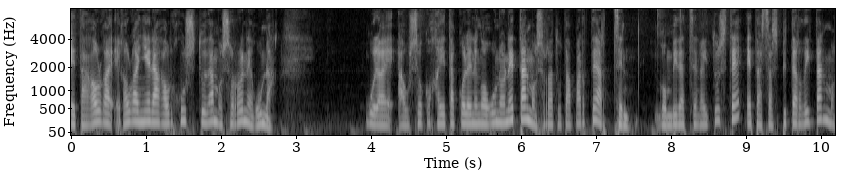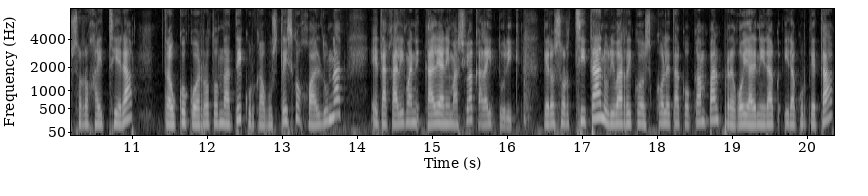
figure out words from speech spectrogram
eta gaur, ga- gaur gainera gaur justu da mozorroen eguna. Gura auzoko jaietako lehenengo egun honetan, mozorratuta parte hartzen gonbidatzen gaituzte, eta zazpiter ditan mozorro jaitziera, traukoko errotondatik urka busteizko joaldunak eta kale animazioak alaiturik. Gero sortzitan, Uribarriko eskoletako kanpan pregoiaren irak- irakurketa,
